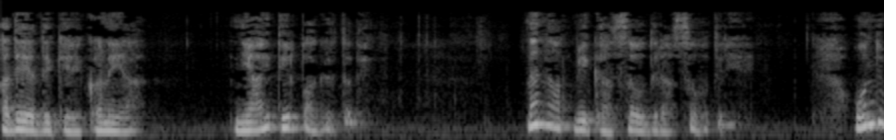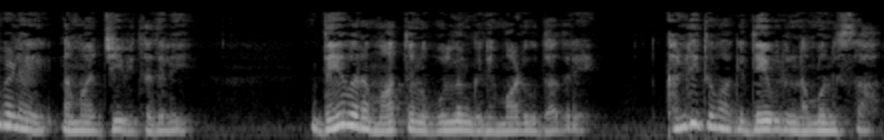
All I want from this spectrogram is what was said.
ಅದೇ ಅದಕ್ಕೆ ಕೊನೆಯ ನ್ಯಾಯ ತೀರ್ಪಾಗಿರುತ್ತದೆ. ನನ್ನ ಆತ್ಮೀಕ ಸಹೋದರ ಸಹೋದರಿಯೇ ಒಂದು ವೇಳೆ ನಮ್ಮ ಜೀವಿತದಲ್ಲಿ ದೇವರ ಮಾತನ್ನು ಉಲ್ಲಂಘನೆ ಮಾಡುವುದಾದರೆ ಖಂಡಿತವಾಗಿ ದೇವರು ನಮ್ಮನ್ನು ಸಹ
